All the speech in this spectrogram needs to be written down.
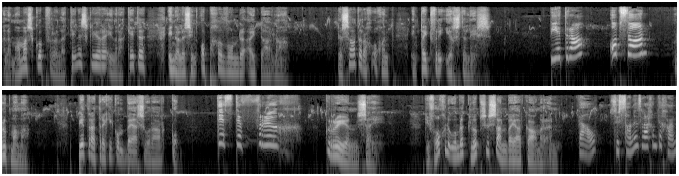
Hulle mamma koop vir hulle tennisklere en rakette en hulle sien opgewonde uit daarna. Dis Saterdagoggend en tyd vir die eerste les. Petra, opstaan. Roep mamma. Petra trek die kombers oor haar kop. Dis te vroeg kreun sy. Die volgende oomblik loop Susan by haar kamer in. Wel, Susan is reg om te gaan.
